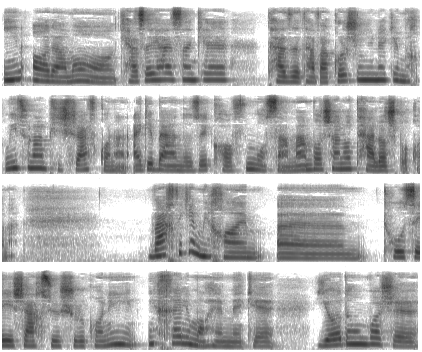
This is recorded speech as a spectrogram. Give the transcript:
این آدما کسایی هستن که طرز تفکرشون اینه که می‌تونن پیشرفت کنن. اگه به اندازه کافی مصمم باشن و تلاش بکنن. وقتی که می‌خوایم توسعه شخصی رو شروع کنیم این خیلی مهمه که یادمون باشه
